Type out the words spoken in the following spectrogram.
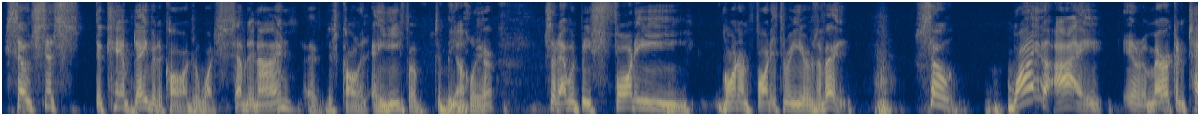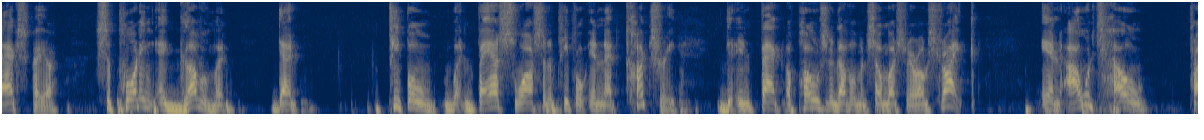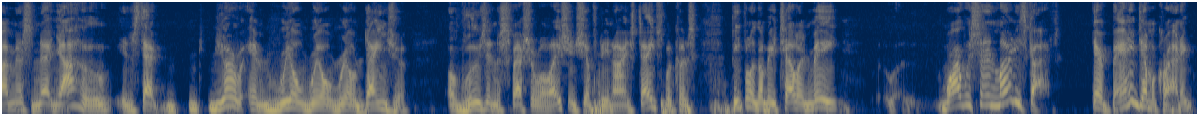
So since the Camp David Accords are what seventy nine, uh, just call it eighty for to be yep. clear. So that would be forty, going on forty three years of aid. So why I, an American taxpayer, supporting a government that people, vast swaths of the people in that country, in fact, oppose the government so much they're on strike. And I would tell Prime Minister Netanyahu is that you're in real, real, real danger of losing the special relationship with the United States because people are going to be telling me, why are we sending money to these guys? They're anti-democratic.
